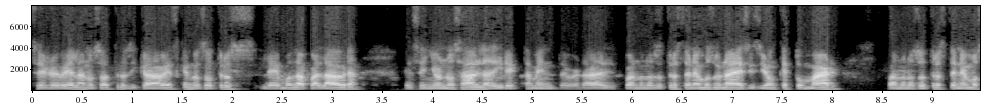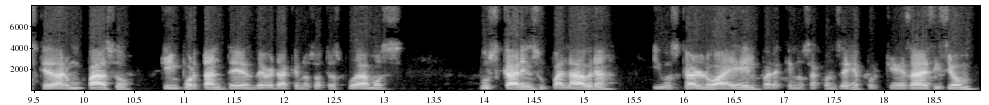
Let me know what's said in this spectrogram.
se revela a nosotros y cada vez que nosotros leemos la palabra, el Señor nos habla directamente, ¿verdad? Cuando nosotros tenemos una decisión que tomar, cuando nosotros tenemos que dar un paso, qué importante es de verdad que nosotros podamos buscar en su palabra y buscarlo a Él para que nos aconseje, porque esa decisión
